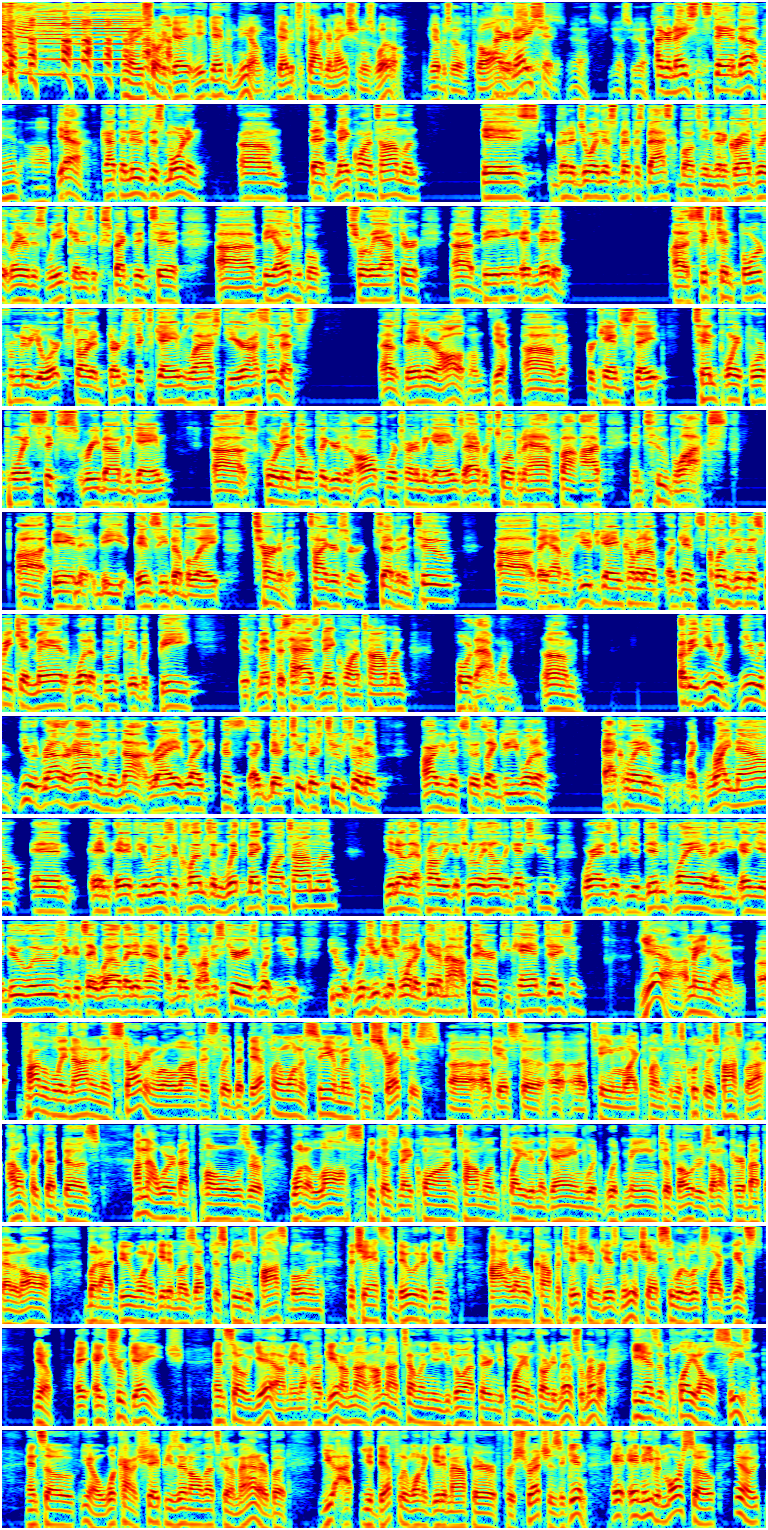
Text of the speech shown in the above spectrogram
And he sort of gave he gave it you know gave it to Tiger Nation as well. Gave it to, to all Tiger of us. Nation. Yes, yes, yes. Tiger Nation, stand up. Stand up. Yeah, got the news this morning um, that Nae'Qwon Tomlin is going to join this Memphis basketball team. Going to graduate later this week and is expected to uh, be eligible shortly after uh, being admitted. Uh, 6'10 forward from New York, started 36 games last year. I assume that's that was damn near all of them. Yeah. Um, for Kansas State, 10.4 points, six rebounds a game. Uh, scored in double figures in all four tournament games, averaged 12 and a half, five, and two blocks. uh, in the NCAA tournament. Tigers are seven and two. Uh, they have a huge game coming up against Clemson this weekend. Man, what a boost it would be if Memphis has Nae'Qwon Tomlin for that one. Um, I mean, you would you would you would rather have him than not, right? Like because like, there's two there's two sort of arguments. So it's like, do you want to acclimate him like right now, and and and if you lose to Clemson with Nae'Qwon Tomlin, you know that probably gets really held against you. Whereas if you didn't play him and he, and you do lose, you could say, well, they didn't have Nae'Qwon. I'm just curious, what you you would you just want to get him out there if you can, Jason? Yeah, I mean, um, uh, probably not in a starting role, obviously, but definitely want to see him in some stretches uh, against a, a, a, team like Clemson as quickly as possible. I, I, don't think that does. I'm not worried about the polls or what a loss because Nae'Qwon Tomlin played in the game would, would mean to voters. I don't care about that at all. But I do want to get him as up to speed as possible, and the chance to do it against high level competition gives me a chance to see what it looks like against you know a, a true gauge. And so, yeah, I mean, again, I'm not, I'm not telling you you go out there and you play him 30 minutes. Remember, he hasn't played all season, and so you know what kind of shape he's in, all that's going to matter. But you, I, you definitely want to get him out there for stretches again, and, and even more so, you know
